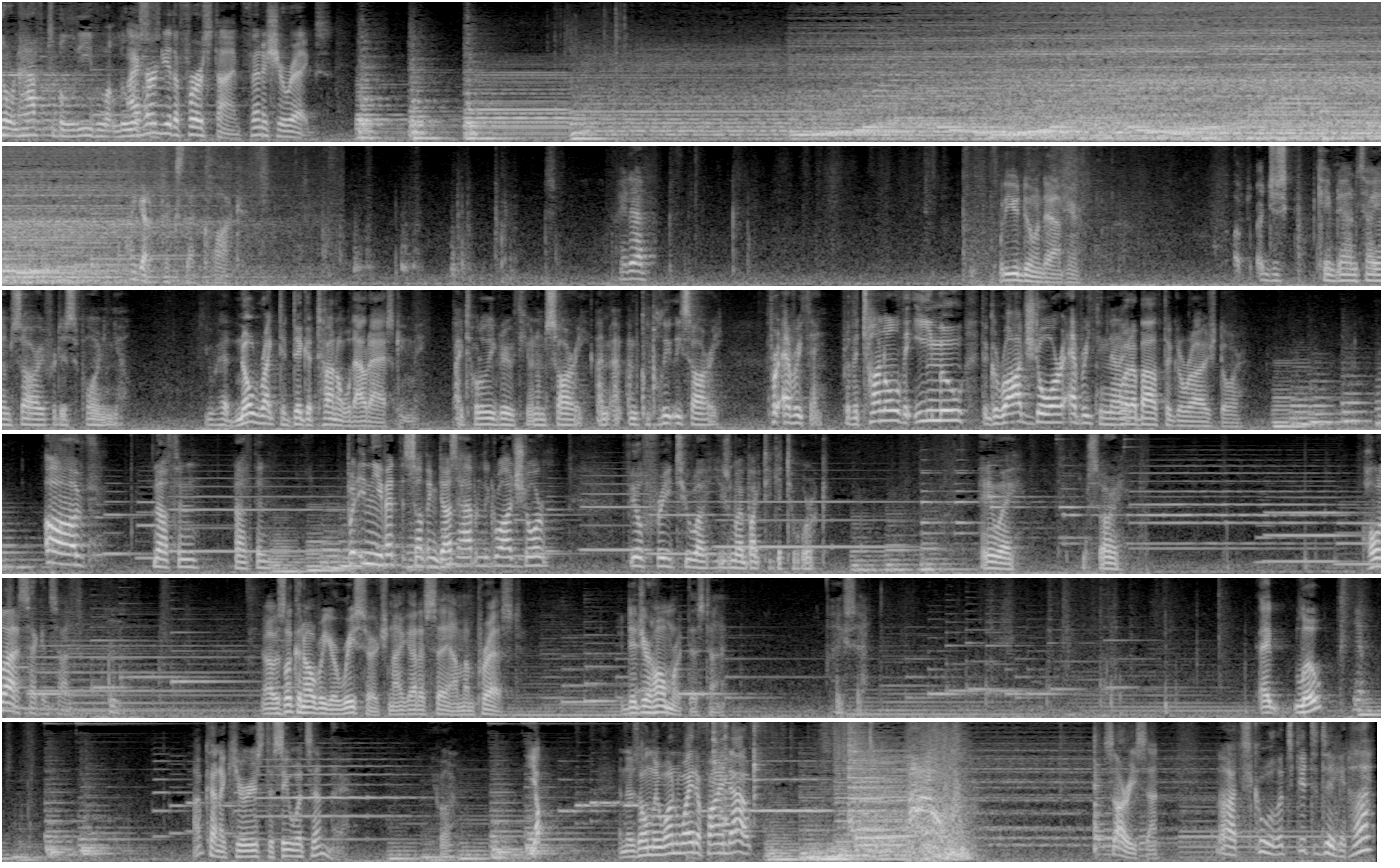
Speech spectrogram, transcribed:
You don't have to believe in what Louis I heard is you the first time. Finish your eggs. I gotta fix that clock. Hey, Dad. What are you doing down here? I just came down to tell you I'm sorry for disappointing you. You had no right to dig a tunnel without asking me. I totally agree with you, and I'm sorry. I'm, I'm- completely sorry. For everything. For the tunnel, the emu, the garage door, everything that What I... about the garage door? Oh, nothing. Nothing. But in the event that something does happen to the garage door, feel free to uh, use my bike to get to work. Anyway, I'm sorry. Hold on a second, son. I was looking over your research, and I gotta say, I'm impressed. You did your homework this time. Thanks, Dad. Hey, Lou? Yep. I'm kind of curious to see what's in there. You are? Yep. And there's only one way to find out. Ow! Sorry, son. No, it's cool. Let's get to digging, huh?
